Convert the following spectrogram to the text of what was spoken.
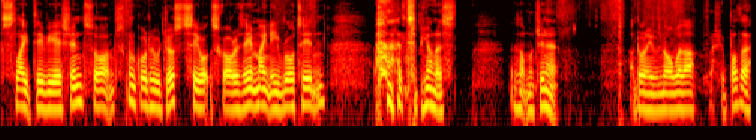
slight deviation. So I'm just going to go to adjust, see what the score is. It might need rotating. to be honest, there's not much in it. I don't even know whether I should bother.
